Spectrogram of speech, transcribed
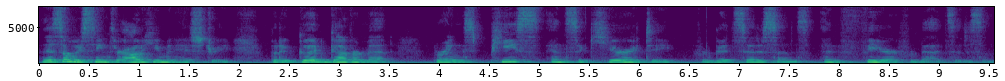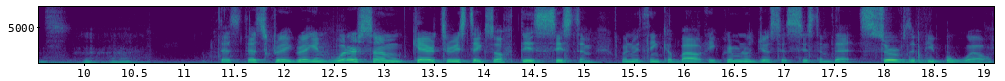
And this is something we've seen throughout human history. But a good government brings peace and security for good citizens and fear for bad citizens. Mm-hmm. That's that's great, Greg. And what are some characteristics of this system when we think about a criminal justice system that serves the people well?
